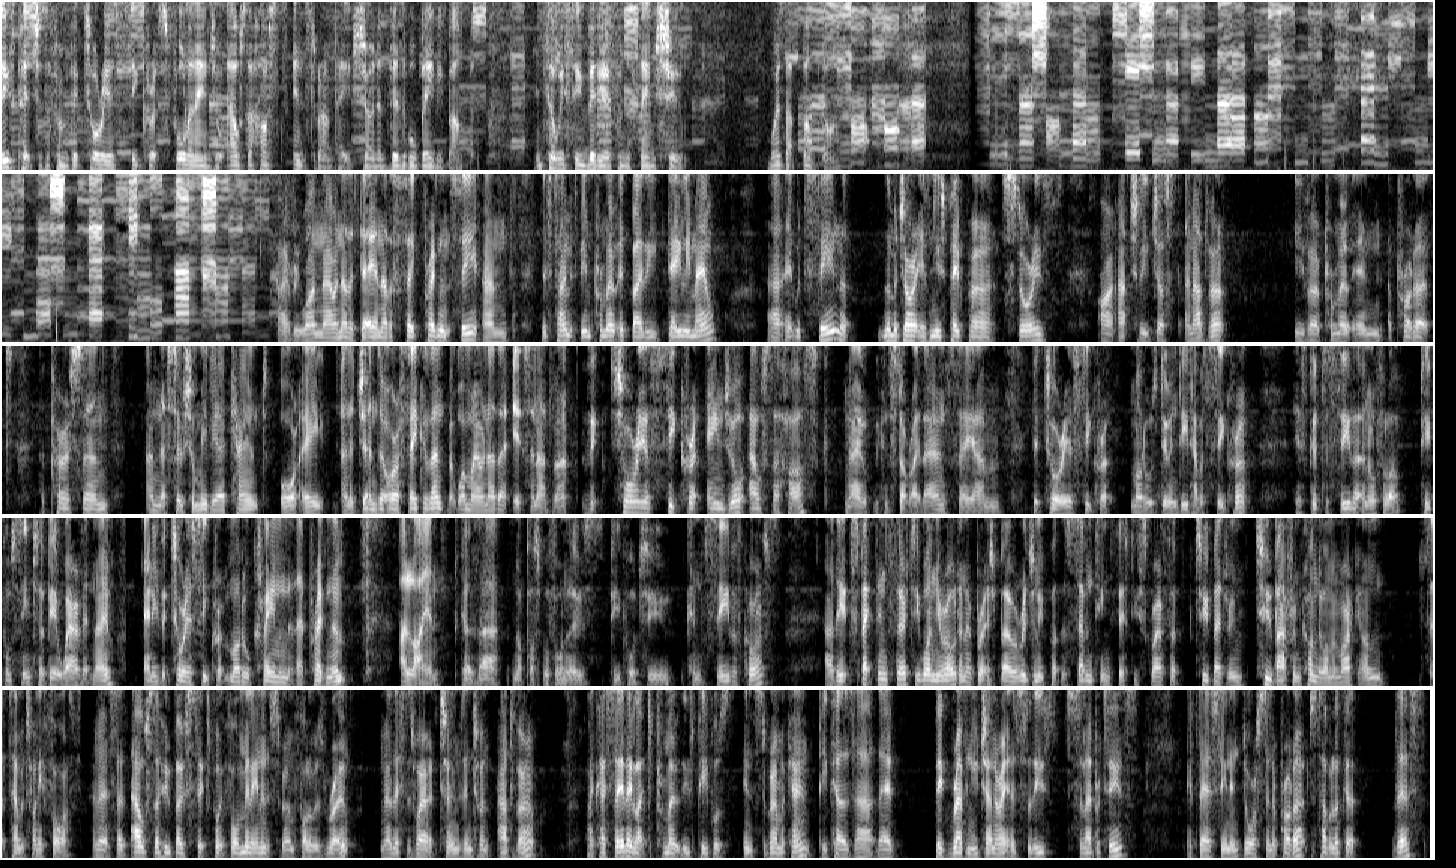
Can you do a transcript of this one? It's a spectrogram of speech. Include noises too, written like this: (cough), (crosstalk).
These pictures are from Victoria's Secret's Fallen Angel Elsa Hosk's Instagram page showing a visible baby bump. Until we see video from the same shoot. Where's that bump gone? Hi everyone, now another day, another fake pregnancy, and this time it's being promoted by the Daily Mail. Uh, it would seem that the majority of newspaper stories are actually just an advert, either promoting a product, a person, and their social media account, or a an agenda or a fake event, but one way or another, it's an advert. Victoria's Secret Angel, Elsa Hosk. Now we can stop right there and say um, Victoria's Secret models do indeed have a secret. It's good to see that an awful lot of people seem to be aware of it now. Any Victoria's Secret model claiming that they're pregnant are lying because it's not possible for one of those people to conceive, of course. Uh, the expecting 31 year old and a British beau originally put the 1750 square foot two bedroom, two bathroom condo on the market on September 24th. And then it says Elsa, who boasts 6.4 million Instagram followers, wrote. Now, this is where it turns into an advert. Like I say, they like to promote these people's Instagram account because uh, they're big revenue generators for these celebrities. If they're seen endorsing a product, just have a look at this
